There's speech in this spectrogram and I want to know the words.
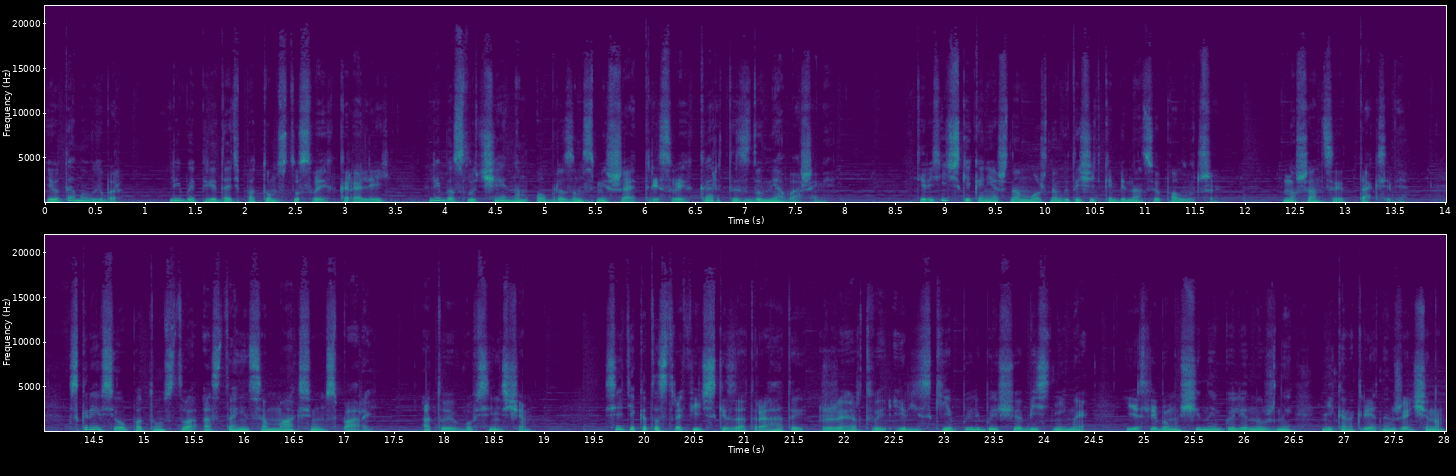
И у дамы выбор. Либо передать потомству своих королей, либо случайным образом смешать три своих карты с двумя вашими. Теоретически, конечно, можно вытащить комбинацию получше, но шансы так себе – Скорее всего, потомство останется максимум с парой, а то и вовсе ни с чем. Все эти катастрофические затраты, жертвы и риски были бы еще объяснимы, если бы мужчины были нужны не конкретным женщинам,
